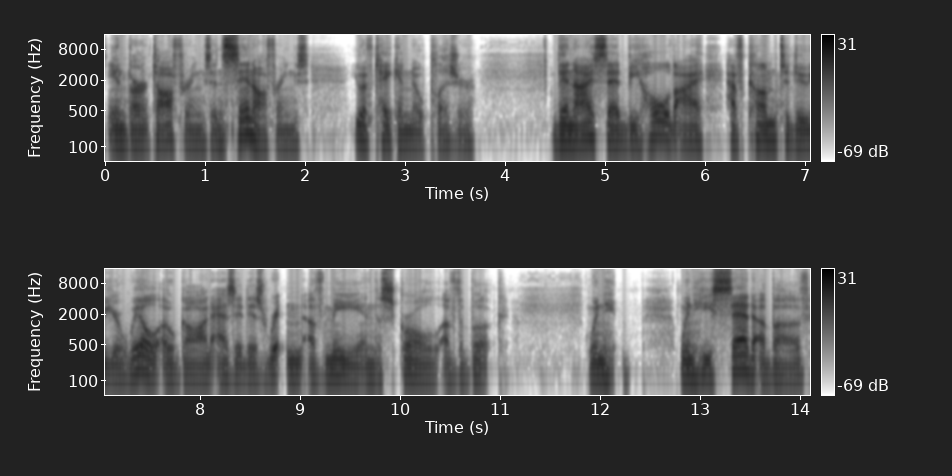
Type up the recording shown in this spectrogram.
In burnt offerings and sin offerings you have taken no pleasure. Then I said, Behold, I have come to do your will, O God, as it is written of me in the scroll of the book. When he, when he said above,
